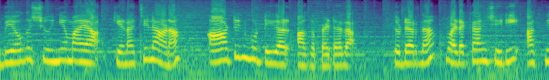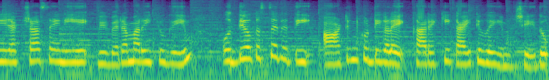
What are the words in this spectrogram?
ഉപയോഗശൂന്യമായ കിണറ്റിലാണ് ആട്ടിൻകുട്ടികൾ അകപ്പെട്ടത്. തുടർന്ന് വടക്കാഞ്ചേരി അഗ്നിരക്ഷാസേനയെ വിവരമറിയിക്കുകയും ഉദ്യോഗസ്ഥരെത്തി ആട്ടിൻകുട്ടികളെ കരയ്ക്ക് കയറ്റുകയും ചെയ്തു.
